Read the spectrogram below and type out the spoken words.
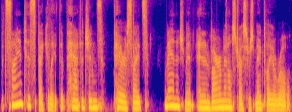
but scientists speculate that pathogens, parasites, management, and environmental stressors may play a role.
